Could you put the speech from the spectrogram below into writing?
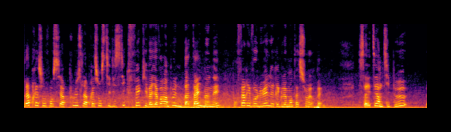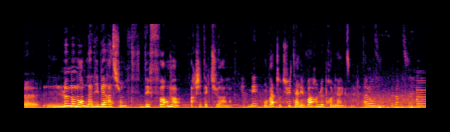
la pression foncière plus la pression stylistique fait qu'il va y avoir un peu une bataille menée pour faire évoluer les réglementations urbaines. Ça a été un petit peu euh, le moment de la libération des formes architecturales. Mais on va tout de suite aller voir le premier exemple. Allons-y, c'est parti.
